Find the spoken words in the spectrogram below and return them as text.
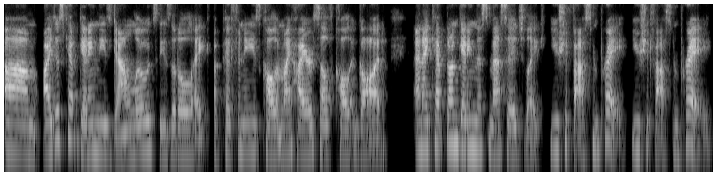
um, I just kept getting these downloads, these little like epiphanies, call it my higher self, call it God. And I kept on getting this message like, you should fast and pray. You should fast and pray.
